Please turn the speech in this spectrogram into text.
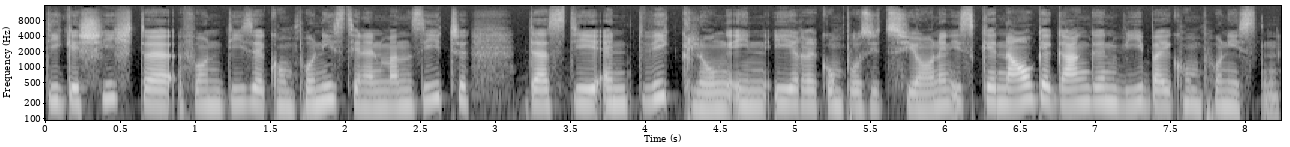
die Geschichte von diesen Komponistinnen, man sieht, dass die Entwicklung in ihre Kompositionen ist genau gegangen wie bei Komponisten.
